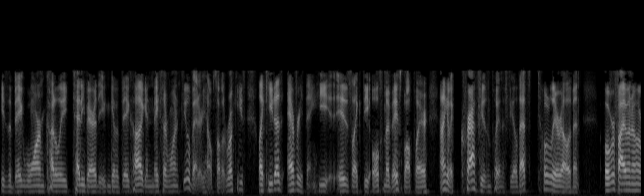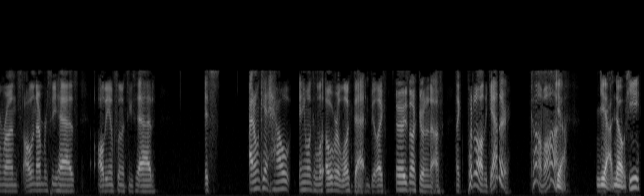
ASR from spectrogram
he's the big warm cuddly teddy bear that you can give a big hug and makes everyone feel better. He helps all the rookies. Like he does everything. He is like the ultimate baseball player. I don't give a crap if he doesn't play in the field. That's totally irrelevant. Over 500 home runs, all the numbers he has, all the influence he's had. It's I don't get how anyone can look, overlook that and be like, "Oh, he's not good enough." Like, put it all together. Come on. Yeah. Yeah, no, he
